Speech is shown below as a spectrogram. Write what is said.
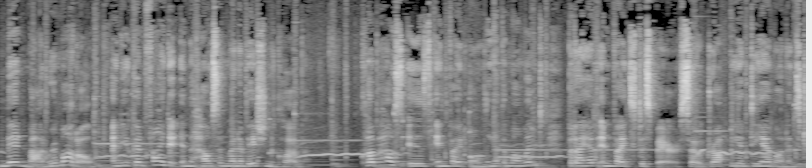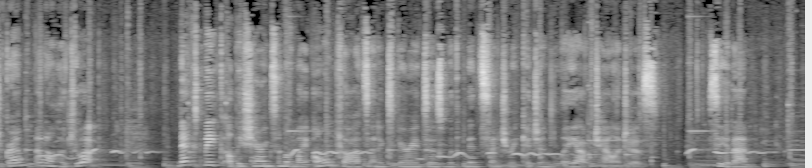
Mid-Mod Remodel, and you can find it in the House and Renovation Club. Clubhouse is invite only at the moment, but I have invites to spare, so drop me a DM on Instagram and I'll hook you up. Next week, I'll be sharing some of my own thoughts and experiences with mid century kitchen layout challenges. See you then.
